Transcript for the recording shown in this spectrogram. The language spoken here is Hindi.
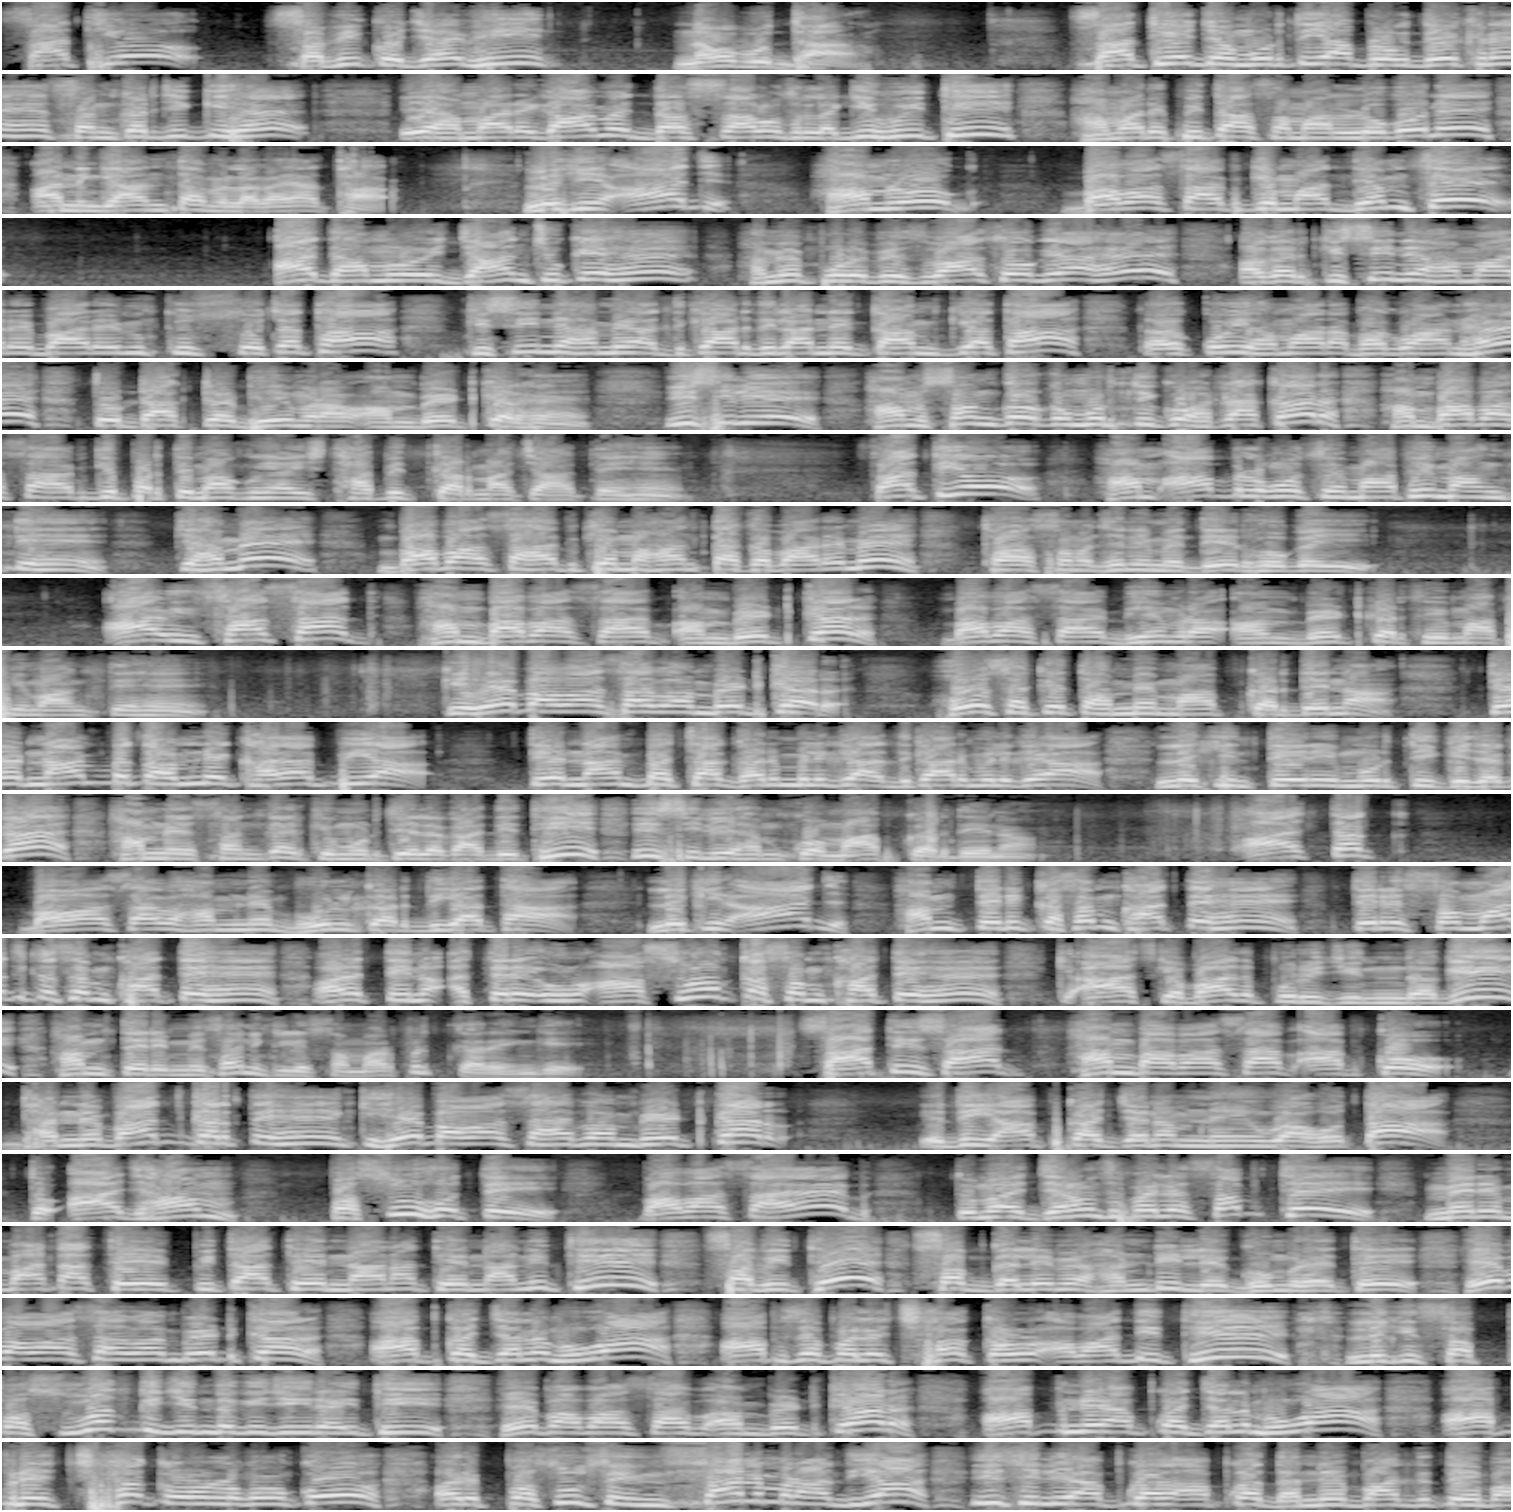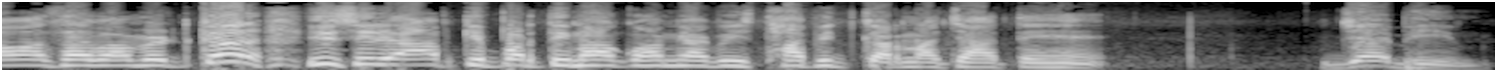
साथियों, सभी को जय भी नव बुद्धा। साथियों, जो मूर्ति आप लोग देख रहे हैं, शंकर जी की है, ये हमारे गाँव में दस सालों से लगी हुई थी। हमारे पिता समान लोगों ने अनज्ञानता में लगाया था। लेकिन आज हम लोग बाबा साहब के माध्यम से आज हम लोग जान चुके हैं, हमें पूरे विश्वास हो गया है। अगर किसी ने हमारे बारे में कुछ सोचा था, किसी ने हमें अधिकार दिलाने का काम किया था तो कोई हमारा भगवान है तो डॉक्टर भीमराव अंबेडकर हैं। इसलिए हम शंकर को मूर्ति को हटाकर हम बाबा साहब की प्रतिमा को यहाँ स्थापित करना चाहते हैं। साथियों, हम आप लोगों से माफ़ी मांगते हैं कि हमें बाबा साहब के महानता के बारे में थोड़ा समझने में देर हो गई। आज साथ साथ हम बाबा साहब अंबेडकर बाबा साहब भीमराव अंबेडकर से माफ़ी मांगते हैं कि हे बाबा साहेब अंबेडकर हो सके तो हमें माफ़ कर देना। तेरे नाम पे तो हमने खाया पिया, तेरे नाम पे अच्छा घर मिल गया, अधिकार मिल गया, लेकिन तेरी मूर्ति की जगह हमने शंकर की मूर्ति लगा दी थी, इसीलिए हमको माफ़ कर देना। आज तक बाबा साहब, हमने भूल कर दिया था। लेकिन आज हम तेरी कसम खाते हैं, तेरे समाज कसम खाते हैं और तेरे उन आंसुओं कसम खाते हैं कि आज के बाद पूरी ज़िंदगी हम तेरे मिशन के लिए समर्पित करेंगे। साथ ही साथ हम बाबा साहब आपको धन्यवाद करते हैं कि हे बाबा साहब अंबेडकर यदि आपका जन्म नहीं हुआ होता तो आज हम पशु होते। बाबा साहेब, तुम्हारे जन्म से पहले सब थे। मेरे माता थे, पिता थे, नाना थे, नानी थी, सभी थे। सब गले में हंडी ले घूम रहे थे। हे बाबा साहेब अंबेडकर आपका जन्म हुआ। आपसे पहले छह करोड़ आबादी थी, लेकिन सब पशुवत की ज़िंदगी जी रही थी। हे बाबा साहेब अंबेडकर आपने आपका जन्म हुआ। आपने छह करोड़ लोगों को, अरे, पशु से इंसान बना दिया। इसलिए आपका आपका धन्यवाद देते हैं बाबा साहेब अंबेडकर इसलिए आपकी प्रतिमा को हम यहाँ पे स्थापित करना चाहते हैं। जय भीम।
